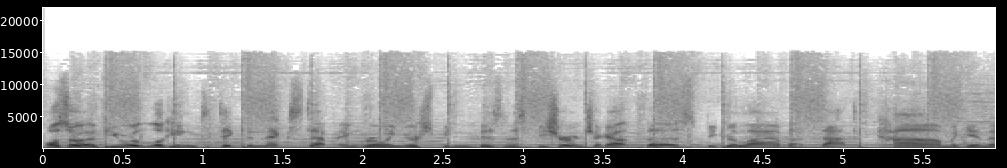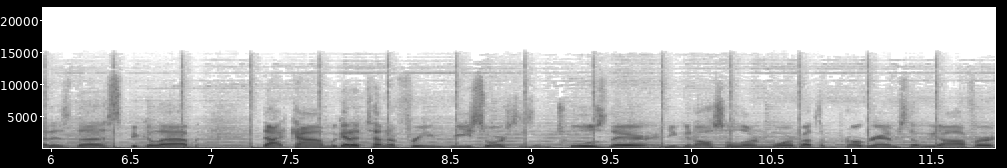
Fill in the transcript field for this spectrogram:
Also, if you are looking to take the next step in growing your speaking business, be sure and check out thespeakerlab.com. Again, that is thespeakerlab.com. We got a ton of free resources and tools there, and you can also learn more about the programs that we offer,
